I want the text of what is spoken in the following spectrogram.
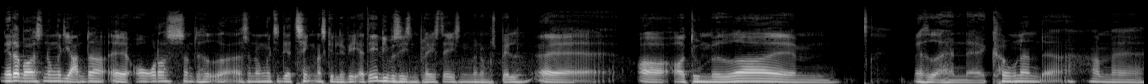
netop også nogle af de andre øh, orders, som det hedder, altså nogle af de der ting, man skal levere. Det er lige præcis en Playstation med nogle spil. Øh, og, og du møder, øh, hvad hedder han, øh, Conan der, ham, øh,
